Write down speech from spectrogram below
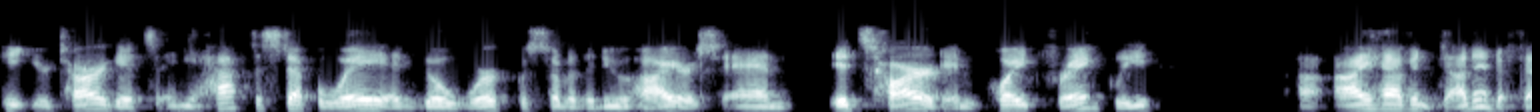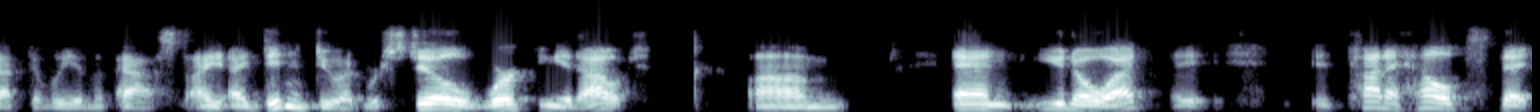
hit your targets and you have to step away and go work with some of the new hires. And it's hard. And quite frankly i haven't done it effectively in the past. I, I didn't do it. We're still working it out. Um, and you know what? It, it kind of helps that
